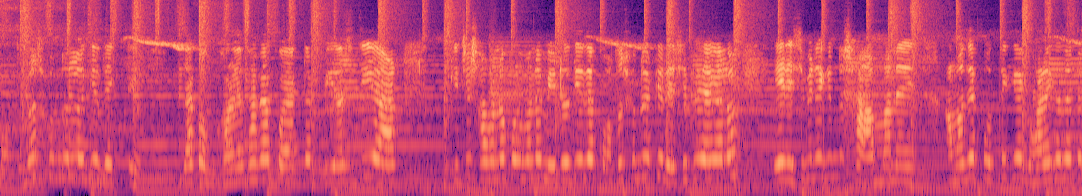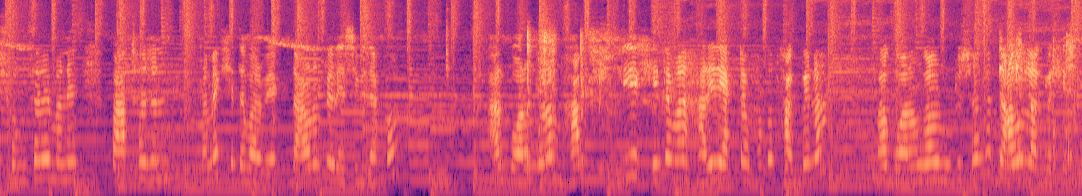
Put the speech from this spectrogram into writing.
কতটা সুন্দর লাগে দেখতে। দেখো ঘরে থাকা কয়েকটা পেঁয়াজ দিয়ে আর কিছু সামান্য পরিমাণে মেটো দিয়ে দেখ কত সুন্দর একটা রেসিপি হয়ে গেল। এই রেসিপিটা কিন্তু মানে আমাদের প্রত্যেকের ঘরে কিন্তু একটা সংসারে মানে পাঁচ ছজন মানে খেতে পারবে। দারুণ একটা রেসিপি দেখো। আর গরম গরম ভাত দিয়ে খেতে মানে হাড়ির একটা ভাতও থাকবে না। বা গরম গরম রুটির সঙ্গে দারুণ লাগবে খেতে।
